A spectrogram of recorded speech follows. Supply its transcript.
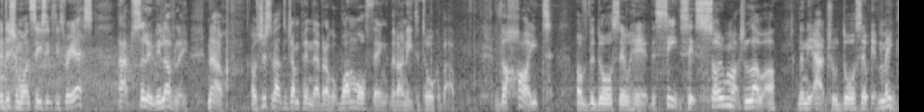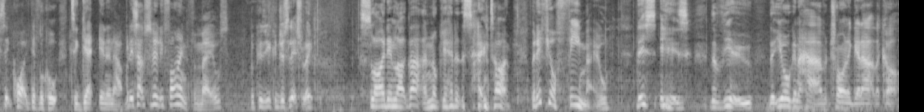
Edition 1 C63S. Absolutely lovely. Now, I was just about to jump in there, but I've got one more thing that I need to talk about. The height of the door sill here. The seat sits so much lower than the actual door sill. It makes it quite difficult to get in and out, but it's absolutely fine for males because you can just literally slide in like that and knock your head at the same time. But if you're female, this is the view that you're gonna have trying to get out of the car.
